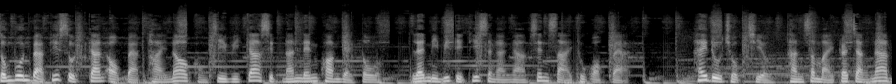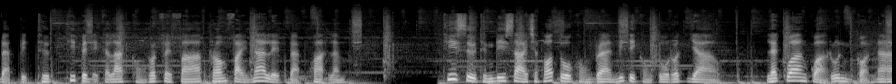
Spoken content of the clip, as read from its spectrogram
สมบูรณ์แบบที่สุดการออกแบบภายนอกของ GV90 นั้นเน้นความใหญ่โต และมีมิติที่สง่างามเส้นสายถูกออกแบบ ให้ดูโฉบเฉี่ยว ทันสมัยกระจังหน้าแบบปิดทึบที่เป็นเอกลักษณ์ของรถไฟฟ้าพร้อมไฟหน้าเลดแบบควาดลำที่สื่อถึงดีไซน์เฉพาะตัวของแบรนด์มิติของตัวรถยาว และกว้างกว่ารุ่นก่อนหน้า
